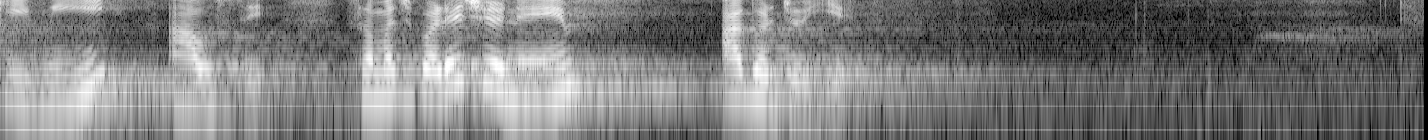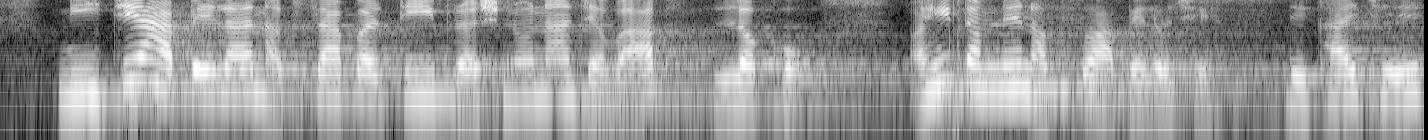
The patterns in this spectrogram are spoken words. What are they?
કિમી આવશે. સમજ પડે છે ને? આગળ જોઈએ. નીચે આપેલા નકશા પરથી પ્રશ્નોના જવાબ લખો. અહીં તમને નકશો આપેલો છે. દેખાય છે.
